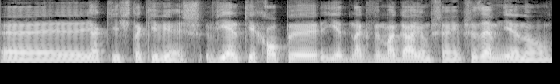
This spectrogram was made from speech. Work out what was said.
e, jakieś takie, wiesz, wielkie hopy jednak wymagają przynajmniej przeze mnie, no,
